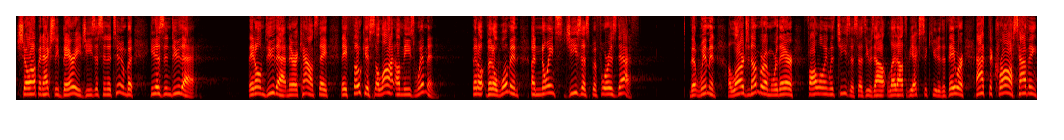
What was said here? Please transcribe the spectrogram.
show up and actually bury Jesus in a tomb, but he doesn't do that. They don't do that in their accounts. They, they focus a lot on these women, that a, that a woman anoints Jesus before his death. That women, a large number of them, were there following with Jesus as he was out, led out to be executed, that they were at the cross having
